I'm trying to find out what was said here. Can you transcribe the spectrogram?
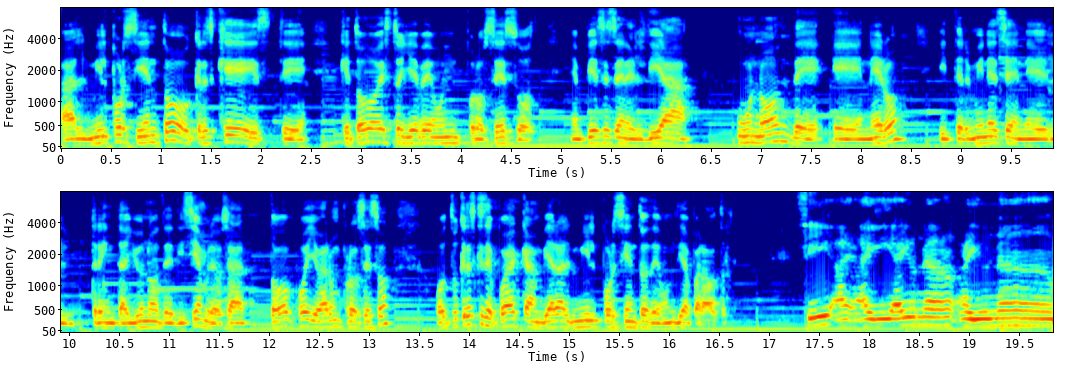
al mil por ciento o crees que, este, que todo esto lleve un proceso? Empieces en el día 1 de enero y termines en el 31 de diciembre. O sea, todo puede llevar un proceso. ¿O tú crees que se pueda cambiar al mil por ciento de un día para otro? Sí, hay, hay, una, hay una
